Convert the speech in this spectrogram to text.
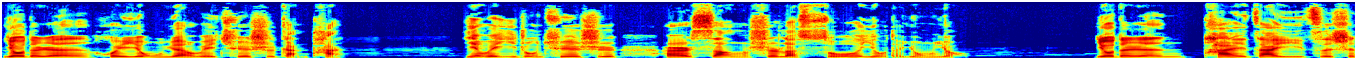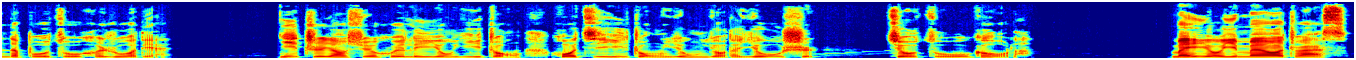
有的人会永远为缺失感叹，因为一种缺失而丧失了所有的拥有。有的人太在意自身的不足和弱点，你只要学会利用一种或几种拥有的优势就足够了。没有 email address。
